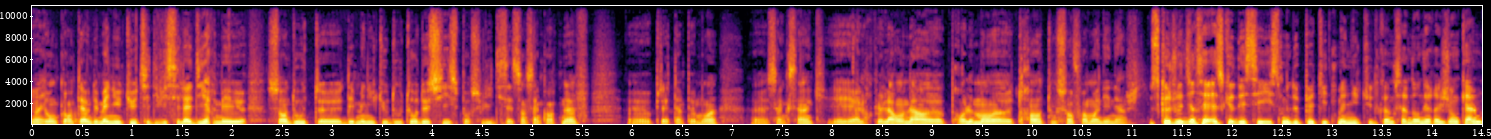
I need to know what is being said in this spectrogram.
Ouais. Donc en termes de magnitude, c'est difficile à dire, mais sans doute euh, des magnitudes autour de 6 pour celui de 1759, euh, peut-être un peu moins, euh, 5,5, et alors que là on a euh, probablement 30 ou 100 fois moins d'énergie. Ce que je veux dire, c'est est-ce que des séismes de petite magnitude comme ça dans des régions calmes,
